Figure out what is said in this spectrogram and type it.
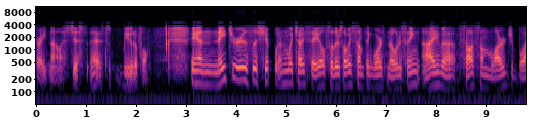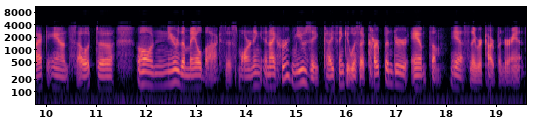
right now. It's just it's. And nature is the ship in which I sail, so there's always something worth noticing. I uh, saw some large black ants out uh, oh, near the mailbox this morning, and I heard music. I think it was a carpenter anthem. Yes, they were carpenter ants.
